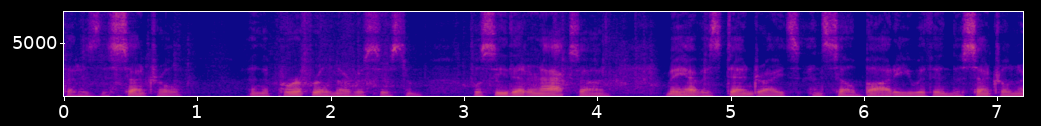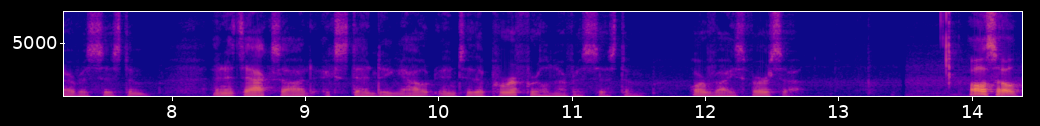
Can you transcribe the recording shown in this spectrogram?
that is the central and the peripheral nervous system, we'll see that an axon may have its dendrites and cell body within the central nervous system, and its axon extending out into the peripheral nervous system, or vice versa. Also,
